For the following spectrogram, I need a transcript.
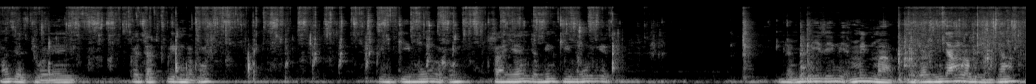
มันจะช่วยกระจัดกลิ่นกับผมกลิ่นกีมูกับผมสายแย้งจะมีกีมูเยอะจะไม่มีสิ่งนี้ไม่หมักเดี๋ยวก็ย้ำกับอีกย้ำ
